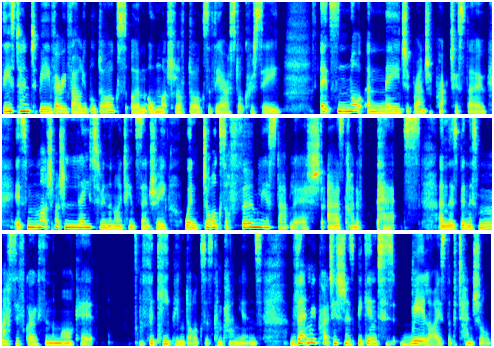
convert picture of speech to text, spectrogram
These tend to be very valuable dogs um, or much loved dogs of the aristocracy. It's not a major branch of practice, though. It's much, much later in the 19th century when dogs are firmly established as kind of pets. And there's been this massive growth in the market for keeping dogs as companions. Veterinary practitioners begin to realize the potential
